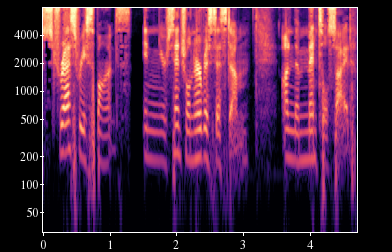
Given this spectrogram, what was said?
stress response in your central nervous system on the mental side.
